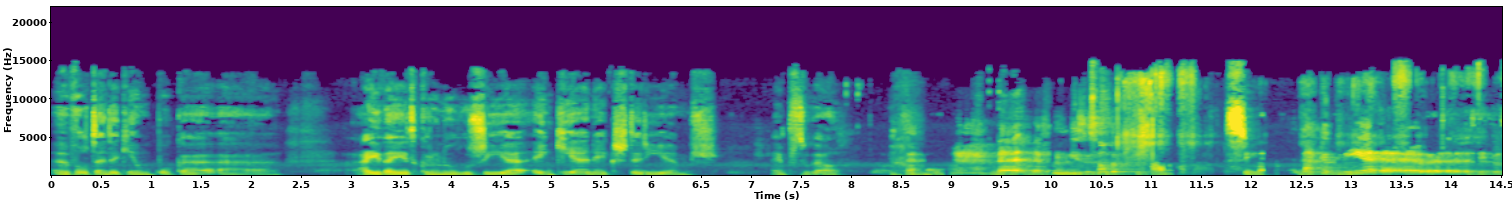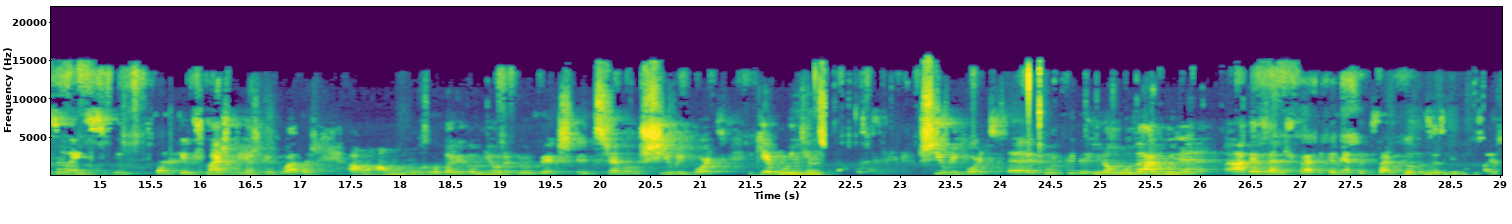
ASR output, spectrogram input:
uh, voltando aqui um pouco à, à, ideia de cronologia, em que ano é que estaríamos em Portugal? na, na feminização da profissão? Sim. Na, na academia, a, a, a, situação é a seguinte: portanto, temos mais mulheres graduadas. Há um, há um relatório da União Europeia que, que, se chama o She Report e que é muito uhum. interessante. She Report, porque não muda a agulha há 10 anos, praticamente, apesar de todas as evoluções.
